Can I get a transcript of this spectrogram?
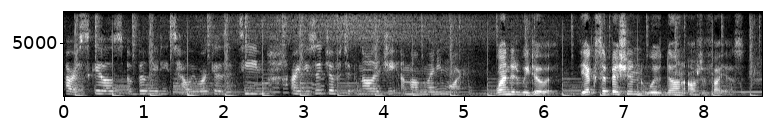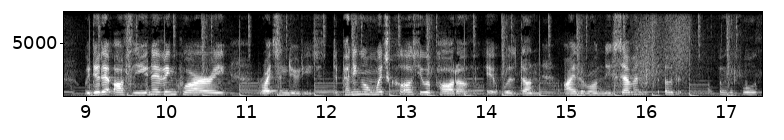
our skills, abilities, how we work as of technology, among many more. When did we do it? The exhibition was done after FIAS. We did it after the Unit of Inquiry, Rights and Duties. Depending on which class you were part of, it was done either on the 7th of the, of the 4th,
